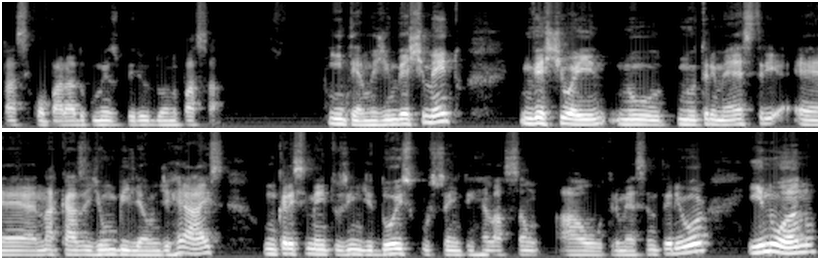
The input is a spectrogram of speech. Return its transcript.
tá? se comparado com o mesmo período do ano passado. em termos de investimento, investiu aí no, no trimestre é, na casa de um bilhão de reais, um crescimentozinho de 2% em relação ao trimestre anterior, e no ano,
